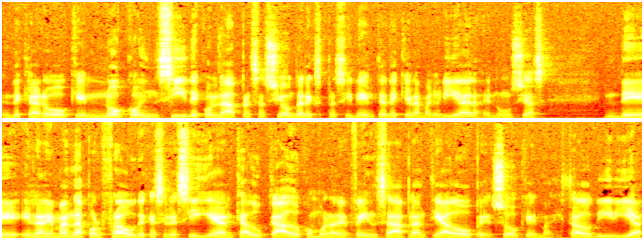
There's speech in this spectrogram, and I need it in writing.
declaró que no coincide con la apreciación del expresidente de que la mayoría de las denuncias de, en la demanda por fraude que se le sigue han caducado, como la defensa ha planteado o pensó que el magistrado diría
